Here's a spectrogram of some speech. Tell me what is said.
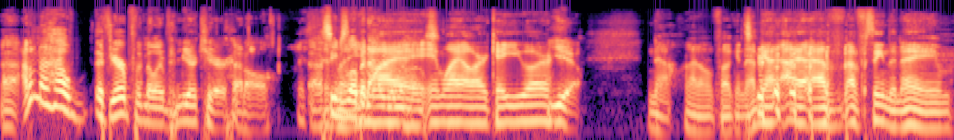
Uh, I don't know how if you're familiar with Myrkur at all. Uh, seems a little bit out of your wheelhouse. M Y R K U R. Yeah. No, I don't fucking. I mean, I, I, I've I've seen the name.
